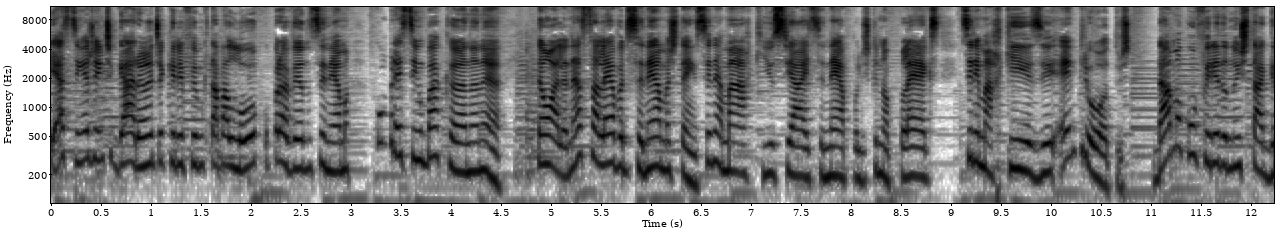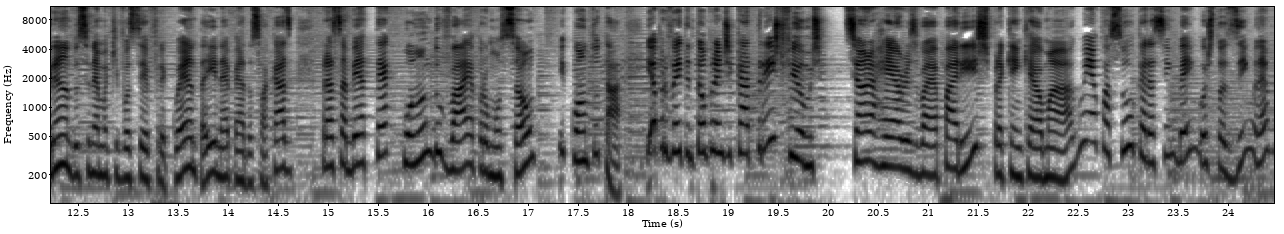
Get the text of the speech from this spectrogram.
E assim a gente garante aquele filme que tava louco pra ver no cinema com um precinho bacana, né? Então, olha, nessa leva de cinemas tem Cinemark, UCI, Cinépolis, Kinoplex, Cinemarquise, entre outros. Dá uma conferida no Instagram do cinema que você frequenta aí, né, perto da sua casa, para saber até quando vai a promoção e quanto tá. E aproveita então para indicar três filmes. Senhora Harris vai a Paris, para quem quer uma aguinha com açúcar, assim, bem gostosinho, né?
